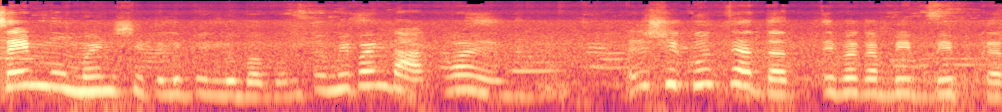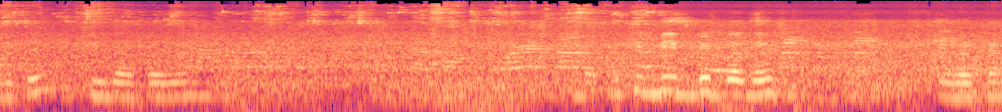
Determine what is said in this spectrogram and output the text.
सेम मुवमेंट शिकली पिल्लू बघून. तुम्ही पण दाखवा हे. म्हणजे शिकून जातात. ती बघा बीप बीप करते. ती बघा ती बीप बीप बघा. ती बघा.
